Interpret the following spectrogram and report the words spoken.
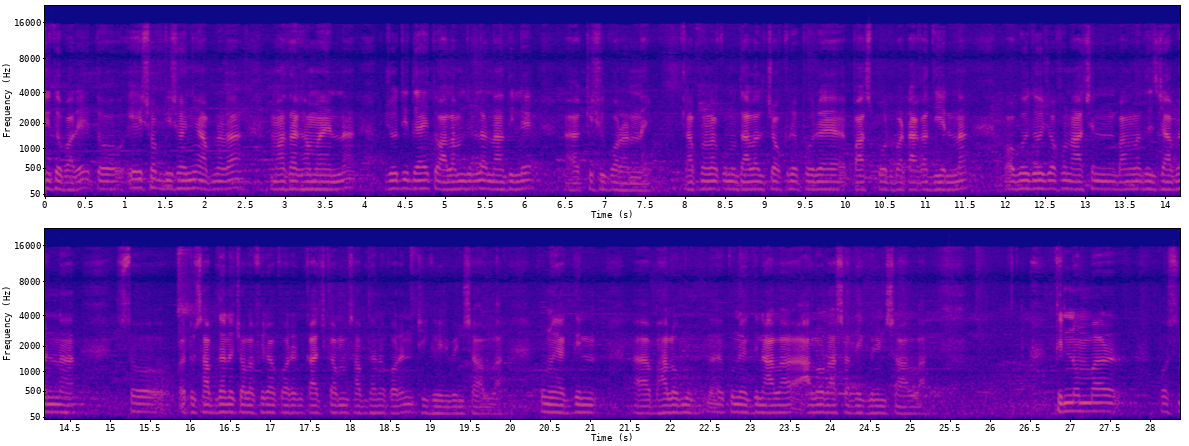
দিতে পারে। তো এই সব বিষয় নিয়ে আপনারা মাথা ঘামায়েন না। যদি দেয় তো আলহামদুলিল্লাহ, না দিলে কিছু করার নাই। আপনারা কোনো দালাল চক্রে পরে পাসপোর্ট বা টাকা দিয়েন না। অবৈধ যখন আছেন, বাংলাদেশ যাবেন না, তো একটু সাবধানে চলাফেরা করেন কাজ কাম সাবধানে করেন, ঠিক হয়ে যাবে ইনশাআল্লাহ। কোনো একদিন ভালো মুখ কোনো একদিন আলা, আলোর আশা দেখবেন ইনশাআল্লাহ। তিন নম্বর প্রশ্ন,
